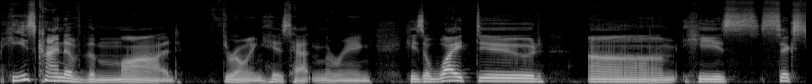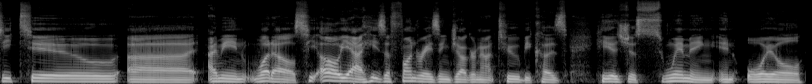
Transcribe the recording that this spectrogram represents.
he's kind of the mod throwing his hat in the ring. He's a white dude. Um, he's 62. Uh, I mean, what else? He, oh yeah, he's a fundraising juggernaut too because he is just swimming in oil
